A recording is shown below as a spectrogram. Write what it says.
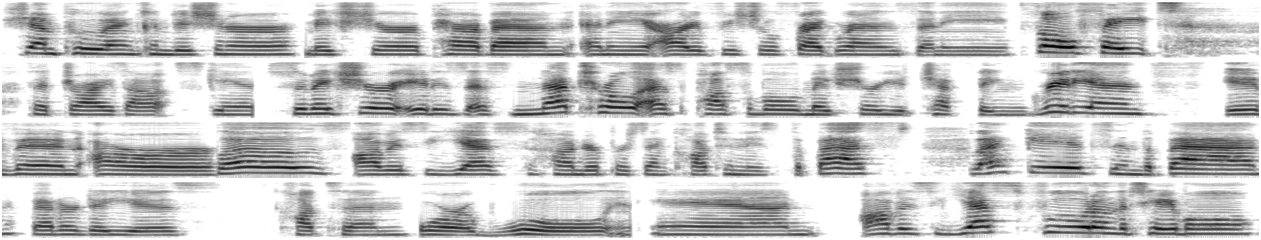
Shampoo and conditioner, mixture, paraben, any artificial fragrance, any sulfate that dries out skin. So make sure it is as natural as possible. Make sure you check the ingredients. Even our clothes, obviously, yes, 100% cotton is the best. Blankets in the bed, better to use cotton or wool. And obviously, yes, food on the table,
